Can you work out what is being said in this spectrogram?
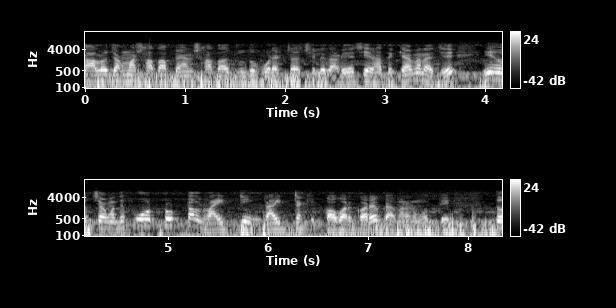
কালো জামা, সাদা প্যান্ট, সাদা জুতো পরে একটা ছেলে দাঁড়িয়ে আছে। এর হাতে ক্যামেরা আছে। এ হচ্ছে আমাদের পুরো টোটাল রাইটিং রাইডটাকে কভার করে ক্যামেরার মধ্যে। তো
